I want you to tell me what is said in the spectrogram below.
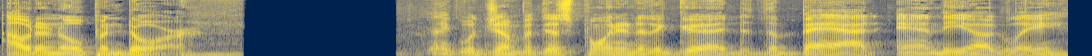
out an open door. I think we'll jump at this point into the good, the bad, and the ugly.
